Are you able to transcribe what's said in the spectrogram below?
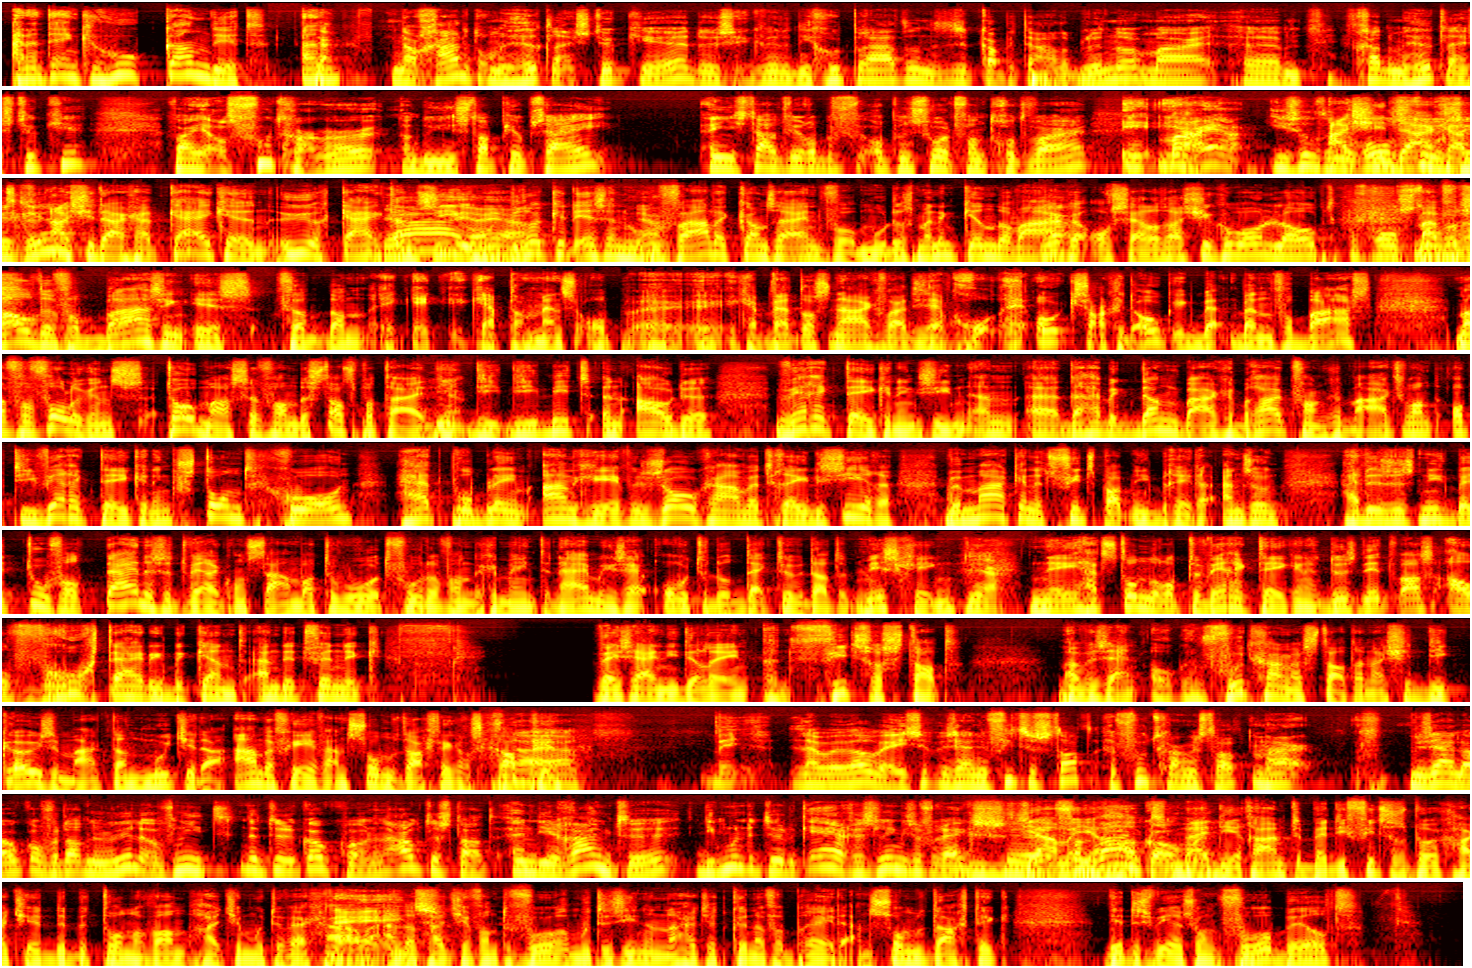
En dan denk je, hoe kan dit? En... Nou, nou, gaat het om een heel klein stukje, dus ik wil het niet goed praten, het is een kapitale blunder. Maar ehm, het gaat om een heel klein stukje waar je als voetganger, dan doe je een stapje opzij en je staat weer op een, op een soort van trottoir. Maar ja, je zult in als een je daar gaat, zitten. Als je daar gaat kijken, een uur kijkt, dan zie je hoe druk het is en hoe gevaarlijk het kan zijn voor moeders met een kinderwagen of zelfs als je gewoon loopt. Maar vooral de verbazing is, dan, dan, ik, ik, ik heb dan mensen op, uh, ik heb wetters nagevraagd die zeggen, goh, oh, ik zag het ook, ik ben, ben verbaasd. Maar vervolgens, Thomas van de Stadspartij, die, die, die liet een oude werktekening zien en uh, daar heb ik dankbaar gebruik van gemaakt. Want op die werktekening stond gewoon het probleem aangegeven, zo gaan we het realiseren we maken het fietspad niet breder. En zo'n, het is dus niet bij toeval tijdens het werk ontstaan wat de woordvoerder van de gemeente Nijmegen zei. Oh, toen ontdekten we dat het misging. Nee, het stond al op de werktekenen. Dus dit was al vroegtijdig bekend. En dit vind ik, wij zijn niet alleen een fietserstad. Maar we zijn ook een voetgangerstad. En als je die keuze maakt, dan moet je daar aandacht geven. En soms dacht ik als grapje. Nou ja laten we wel wezen, we zijn een fietserstad, een voetgangerstad. Maar we zijn ook, of we dat nu willen of niet, natuurlijk ook gewoon een autostad. En die ruimte, die moet natuurlijk ergens links of rechts uh, ja, maar je had, komen. Bij die ruimte, bij die fietsersbrug, had je de betonnen wand had je moeten weghalen. en dat had je van tevoren moeten zien en dan had je het kunnen verbreden. En soms dacht ik, dit is weer zo'n voorbeeld.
